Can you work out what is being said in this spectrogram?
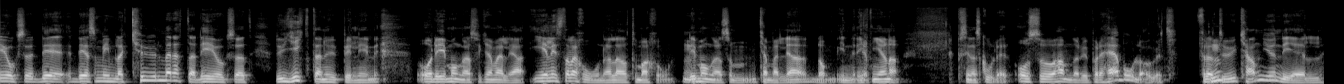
ju också det, det som är himla kul med detta, det är också att du gick den utbildningen och det är många som kan välja elinstallation eller automation. Det är många som kan välja de inriktningarna på sina skolor. Och så hamnar du på det här bolaget. För att du kan ju en del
